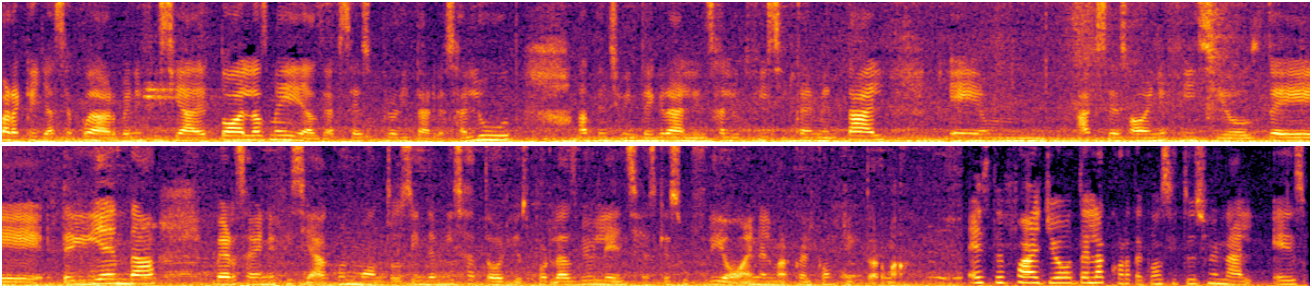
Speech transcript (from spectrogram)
para que ella se pueda ver beneficiada de todas las medidas de acceso prioritario a salud, atención integral en salud física y mental, em, acceso a beneficios de, de, vivienda, verse beneficiada con montos indemnizatorios por las violencias que sufrió en el marco del conflicto armado. Este fallo de la Corte Constitucional es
